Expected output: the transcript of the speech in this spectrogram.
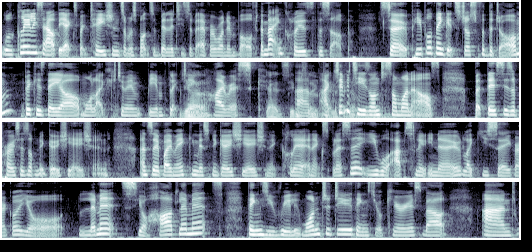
will clearly set out the expectations and responsibilities of everyone involved, and that includes the sub. So people think it's just for the dom because they are more likely to be inflicting Yeah. high risk Yeah, um, like activities onto someone else. But this is a process of negotiation, and so by making this negotiation it clear and explicit, you will absolutely know, like you say, Gregor, your limits, your hard limits, things you really want to do, things you're curious about. And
